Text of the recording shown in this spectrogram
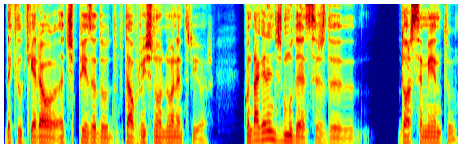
daquilo que era a despesa do, do que estava previsto no, no, ano anterior. Quando há grandes mudanças de, de orçamento,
